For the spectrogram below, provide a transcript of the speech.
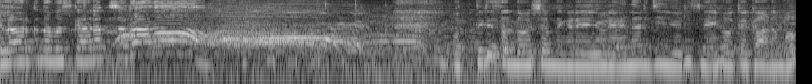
എല്ലാവർക്കും നമസ്കാരം. സുഖാണോ? ഒത്തിരി സന്തോഷം നിങ്ങളുടെ ഈ ഒരു എനർജി ഈ ഒരു സ്നേഹമൊക്കെ കാണുമ്പോൾ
